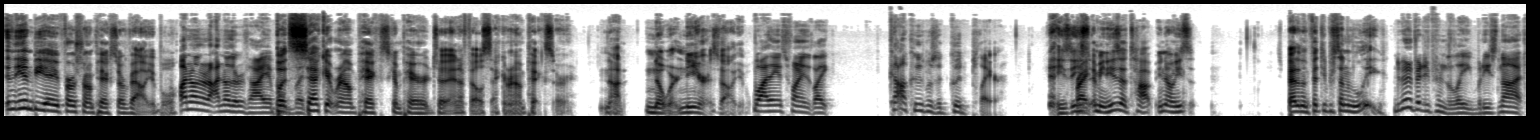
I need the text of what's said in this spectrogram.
in the NBA, first round picks are valuable, I know, I know they're valuable, but, but, second round picks compared to NFL second round picks are not nowhere near as valuable. well, I think it's funny. Like Kyle Kuzma's a good player. Yeah, he's, he's Right. I mean, he's a top. You know, he's he's better than fifty percent of the league. He's been fifty from the league, but he's not.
